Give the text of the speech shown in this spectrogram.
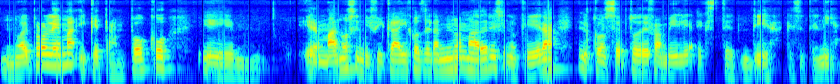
no hay problema y que tampoco eh, hermano significa hijos de la misma madre, sino que era el concepto de familia extendida que se tenía.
